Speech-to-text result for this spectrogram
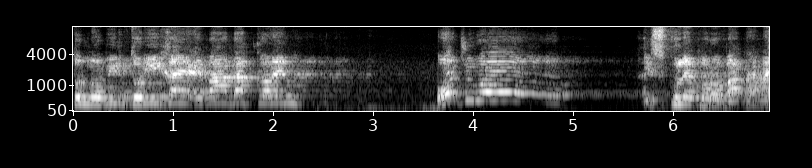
তো নবীর তরিকায় এবাদাত করেন। ও যুব স্কুলে পড়ো বাধা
